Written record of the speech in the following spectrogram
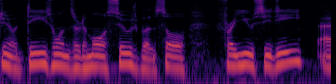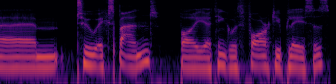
you know these ones are the most suitable. So for UCD um, to expand by I think it was 40 places.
